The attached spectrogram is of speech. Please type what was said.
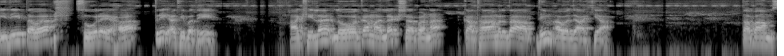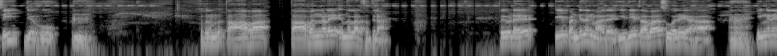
ഇതി തവ സൂരയ ത്രി അധിപതേ. അഖില ലോകമലക്ഷപണ കഥാമൃത ആബ്ധിം അവഗാഹ്യ. തപാംസി ജഹു. അപ്പോൾ നമ്മൾ താപ താപങ്ങളെ എന്നുള്ള അർത്ഥത്തിലാണ്. അപ്പോൾ ഇവിടെ ഈ പണ്ഡിതന്മാർ ഇതി തവ സൂരയഹ ഇങ്ങനെ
